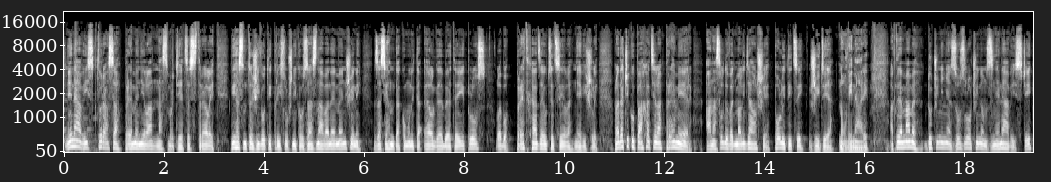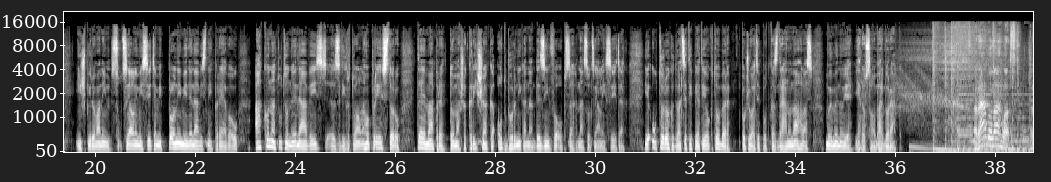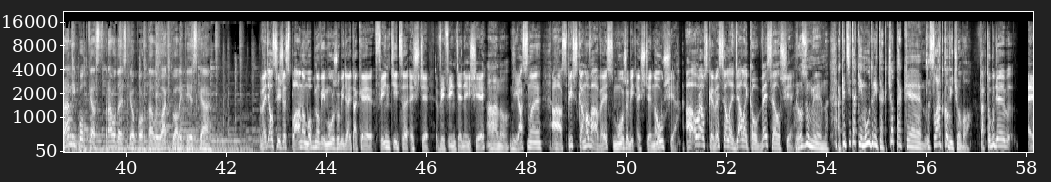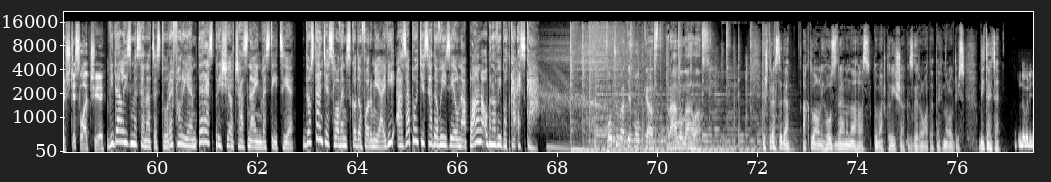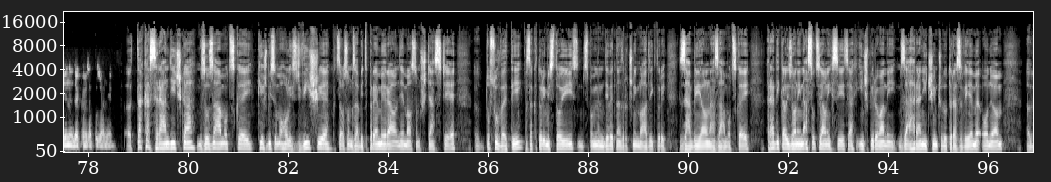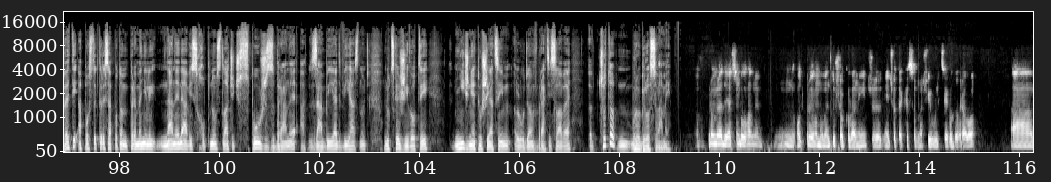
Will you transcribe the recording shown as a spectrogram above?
Nenávisť, ktorá sa premenila na smrtie cez strely. Vyhasnuté životy príslušníkov zaznávané menšiny, zasiahnutá komunita LGBTI+, lebo predchádzajúce ciele nevyšli. Hľadačiku páchateľa premiér a nasledovať mali ďalšie, politici, židia, novinári. Ak teda máme dočinenia so zločinom z nenávisti, inšpirovaným sociálnymi sieťami plnými nenávistných prejavov, ako na túto nenávisť z virtuálneho priestoru? Téma pre Tomáša Kryšáka, odborníka na dezinfo obsah na sociálnych sieťach. Je útorok 25. október. Počúvate podcast Ráno náhlas. Moje meno je Jaroslav Barborák. Ráno náhlas. Ranný podcast z pravodajského portálu Aktuality.sk. Vedel si, že s plánom obnovy môžu byť aj také fintice ešte vyfintenejšie? Áno. Jasné. A Spišská Nová Ves môže byť ešte novšia. A Oravské veselé ďaleko veselšie. Rozumiem. A keď si taký múdry, tak čo také Sladkovičovo? Tak to bude ešte sladšie. Vydali sme sa na cestu reforiem, teraz prišiel čas na investície. Dostaňte Slovensko do formy aj vy a zapojte sa do víziev na plánobnovy.sk. Počúvate podcast Ráno na hlas. Ešte raz teda aktuálny host Ráno náhlas Tomáš Kryšák z Gerolata Technologies. Vítajte. Dobrý deň ďakujem za pozvanie. E, taká srandička zo Zámockej, keď by som mohol ísť vyššie, chcel som zabiť premiéra, ale nemal som šťastie. E, to sú vety, za ktorými stojí, spomínam 19-ročný mladý, ktorý zabíjal na Zámockej. Radikalizovaný na sociálnych sieťach, inšpirovaný zahraničím, čo doteraz vieme o ňom. Vety a posty, ktoré sa potom premenili na nenávisť, schopnosť tlačiť spúž zbrane a zabíjať, vyhasnúť ľudské životy nič netušiacim ľuďom v Bratislave. Čo to urobilo s vami? V prvom rade ja som bol hlavne mm, od prvého momentu šokovaný, že niečo také sa v našich uliciach odohralo. A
